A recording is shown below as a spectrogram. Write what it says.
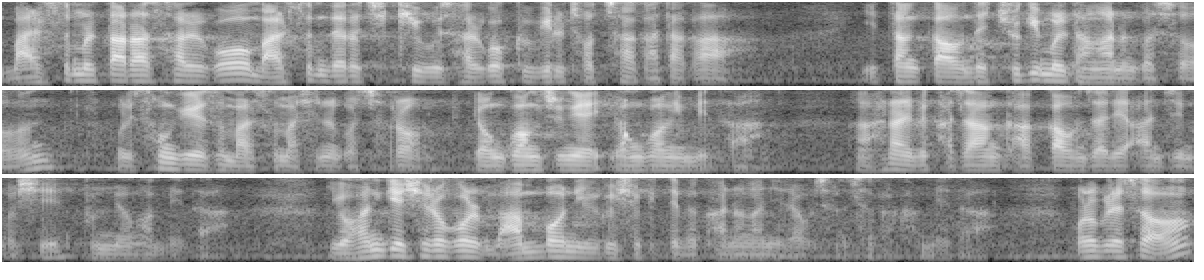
말씀을 따라 살고 말씀대로 지키고 살고 그 길을 쫓아가다가 이 땅 가운데 죽임을 당하는 것은 우리 성경에서 말씀하시는 것처럼 영광 중에 영광입니다. 하나님의 가장 가까운 자리에 앉은 것이 분명합니다. 요한계시록을 만 번 읽으셨기 때문에 가능한 일이라고 저는 생각합니다. 오늘 그래서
